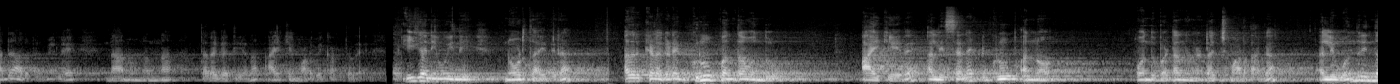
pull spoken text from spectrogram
ಆಧಾರದ ಮೇಲೆ ನಾನು ನನ್ನ ತರಗತಿಯನ್ನು ಆಯ್ಕೆ ಮಾಡಬೇಕಾಗ್ತದೆ. ಈಗ ನೀವು ಇಲ್ಲಿ ನೋಡ್ತಾ ಇದ್ದೀರಾ? ಅದರ ಕೆಳಗಡೆ ಗ್ರೂಪ್ ಅಂತ ಒಂದು ಆಯ್ಕೆ ಇದೆ. ಅಲ್ಲಿ ಸೆಲೆಕ್ಟ್ ಗ್ರೂಪ್ ಅನ್ನೋ ಒಂದು ಬಟನನ್ನು ಟಚ್ ಮಾಡಿದಾಗ ಅಲ್ಲಿ ಒಂದರಿಂದ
